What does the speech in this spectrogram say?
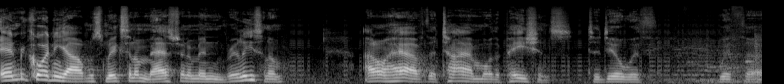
and recording the albums, mixing them, mastering them, and releasing them. I don't have the time or the patience to deal with, with, uh,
